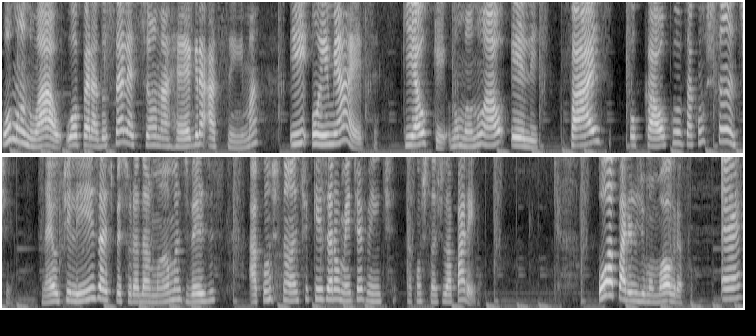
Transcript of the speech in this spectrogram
O manual, o operador seleciona a regra acima e o MAS, que é o que? No manual, ele faz o cálculo da constante, né? Utiliza a espessura da mama vezes a constante, que geralmente é 20, a constante do aparelho. O aparelho de mamógrafo é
